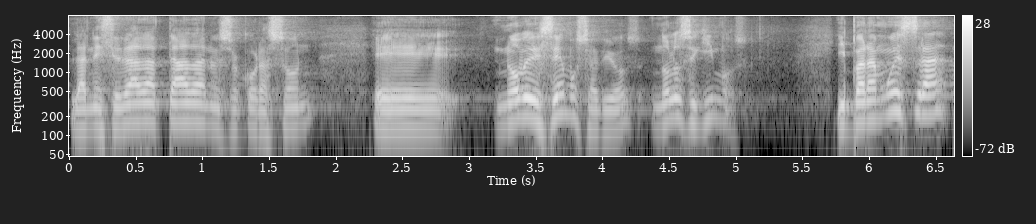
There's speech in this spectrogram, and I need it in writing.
necedad atada a nuestro corazón. Eh, no obedecemos a Dios, no lo seguimos. Y para muestra,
